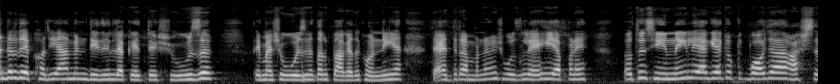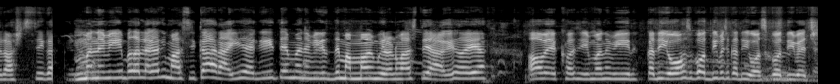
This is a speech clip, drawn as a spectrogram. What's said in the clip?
ਇੱਧਰ ਦੇਖੋ ਜੀ ਆ ਮੈਨੂੰ ਦੀਦੀ ਨੇ ਲੈ ਕੇ ਦਿੱਤੇ ਸ਼ੂਜ਼ ਤੇ ਮੈਂ ਸ਼ੂਜ਼ ਨੇ ਤੁਹਾਨੂੰ ਪਾ ਕੇ ਦਿਖਾਉਣੀ ਆ। ਤੇ ਇੱਧਰ ਅਮਨ ਨੇ ਵੀ ਸ਼ੂਜ਼ ਲਏ ਸੀ ਆਪਣੇ, ਤੇ ਉੱਥੇ ਸੀਨ ਨਹੀਂ ਲਿਆ ਗਿਆ ਕਿਉਂਕਿ ਬਹੁਤ ਜ਼ਿਆਦਾ ਰਸ਼ ਰਸ਼ ਸੀਗਾ। ਮਨਵੀਰ ਪਤਾ ਲੱਗਾ ਕਿ ਮਾਸੀ ਘਰ ਆਈ ਹੈਗੀ ਤੇ ਮਨਵੀਰ ਦੇ ਮੰਮਾ ਵੀ ਮਿਲਣ ਵਾਸਤੇ ਆ ਗਏ ਹੋਏ ਆ। ਆਹ ਵੇਖੋ ਜੀ ਮਨਵੀਰ ਕਦੀ ਉਸ ਗੋਦੀ ਵਿੱਚ, ਕਦੀ ਉਸ ਗੋਦੀ ਵਿੱਚ।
